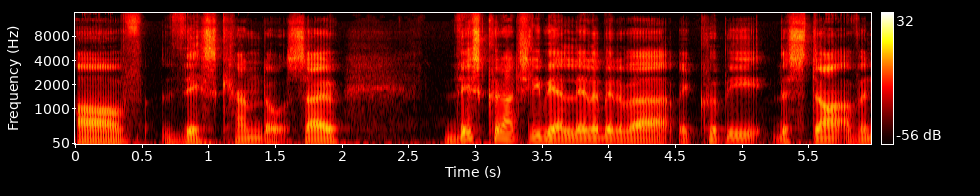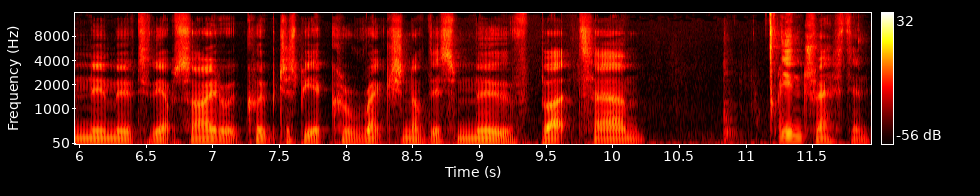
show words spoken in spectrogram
of this candle. So this could actually be a little bit of a, it could be the start of a new move to the upside, or it could just be a correction of this move. But um, interesting.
